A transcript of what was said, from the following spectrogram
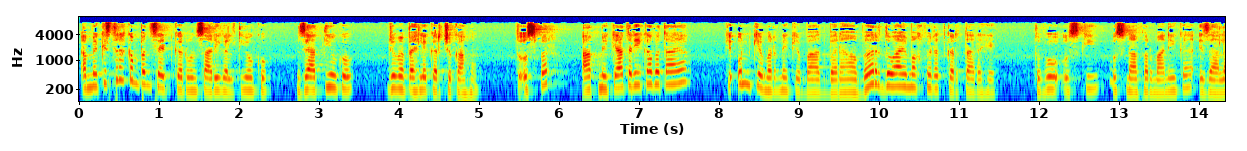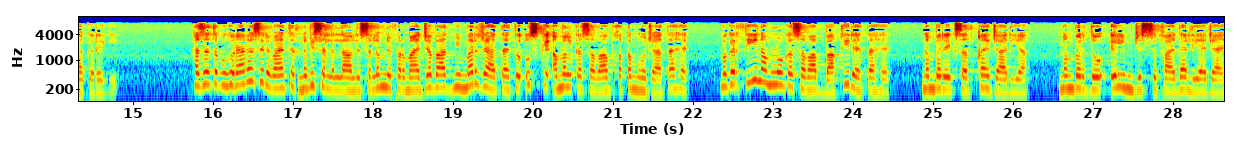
اب میں کس طرح کمپنسیٹ کروں ان ساری غلطیوں کو، زیادتیوں کو جو میں پہلے کر چکا ہوں۔ تو اس پر آپ نے کیا طریقہ بتایا؟ کہ ان کے مرنے کے بعد برابر دعائیں مغفرت کرتا رہے، تو وہ اس کی، اس نافرمانی کا ازالہ کرے گی۔ حضرت ابو حرارہ سے روایت ہے، نبی صلی اللہ علیہ وسلم نے فرمایا، جب آدمی مر جاتا ہے تو اس کے عمل کا ثواب ختم ہو جاتا ہے۔ مگر تین عملوں کا ثواب باقی رہتا ہے۔ نمبر ایک، صدقہ جاریہ۔ نمبر دو، علم جس سے فائدہ لیا جائے۔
